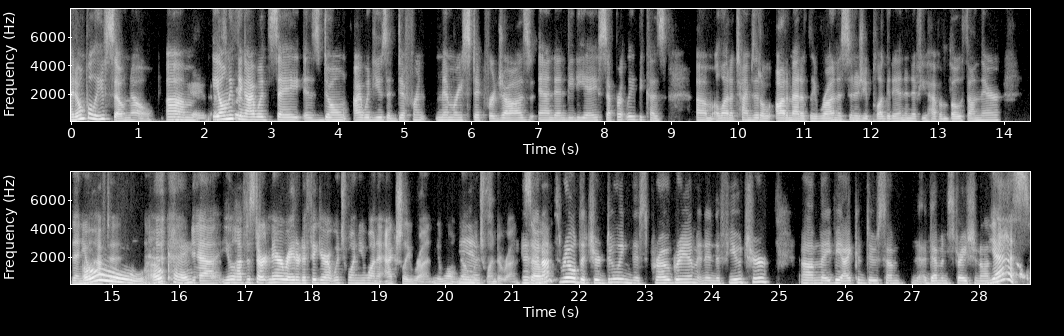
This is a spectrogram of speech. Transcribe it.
I don't believe so. No. Um, okay, the only good. thing I would say is don't, I would use a different memory stick for JAWS and NVDA separately because um, a lot of times it'll automatically run as soon as you plug it in. And if you have them both on there, then you'll oh, have to. okay. Yeah. You'll have to start narrator to figure out which one you want to actually run. You won't know yes. which one to run. And, so, and I'm thrilled that you're doing this program. And in the future, um, maybe I can do some uh, demonstration on yes, the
